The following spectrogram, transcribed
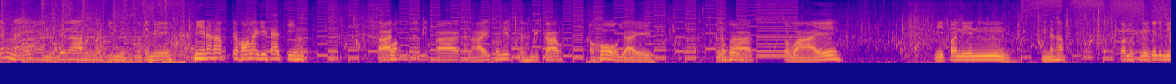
จังใดปลานี่เวลามันมากินนี่ มันจะมีนี่นะครับเจ้าของไรที่แท้จริง ปลานี่มันจะมีปลาหลายชนิดนะมีกาขะโคใหญ่มีกระโฮปลาสวาย มีปลานินนี่นะครับตอนกลางคืนก็จะมี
